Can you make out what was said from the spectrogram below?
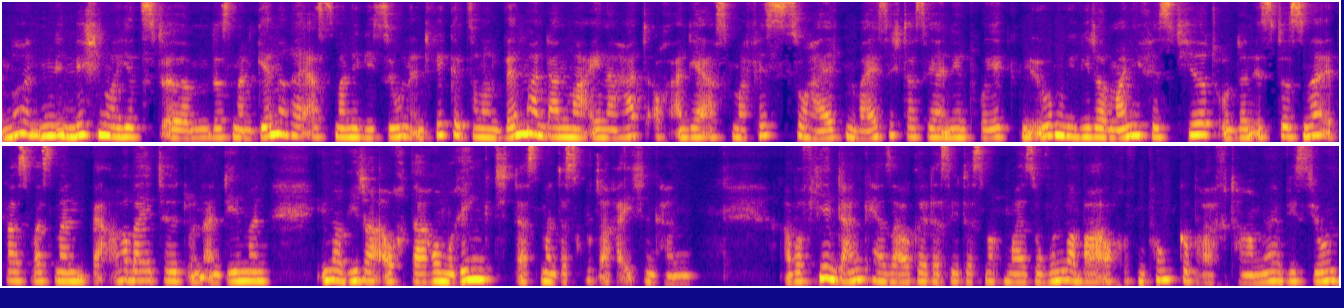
Nicht nur jetzt, ähm, dass man generell erstmal eine Vision entwickelt, sondern wenn man dann mal eine hat, auch an der erstmal festzuhalten, weiß ich das ja in den Projekten irgendwie wieder manifestiert und dann ist das ne, etwas, was man bearbeitet und an dem man immer wieder auch darum ringt, dass man das gut erreichen kann. Aber vielen Dank, Herr Saukel, dass Sie das nochmal so wunderbar auch auf den Punkt gebracht haben, ne? Vision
